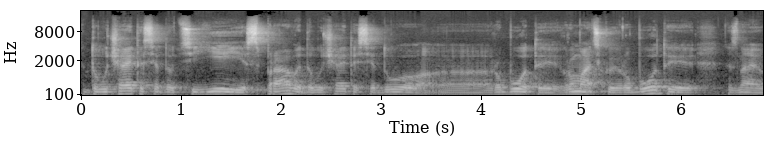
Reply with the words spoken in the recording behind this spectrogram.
Долучайтеся до цієї справи, долучайтеся до роботи, громадської роботи. Не знаю,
